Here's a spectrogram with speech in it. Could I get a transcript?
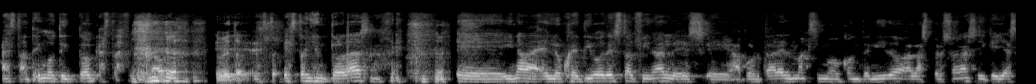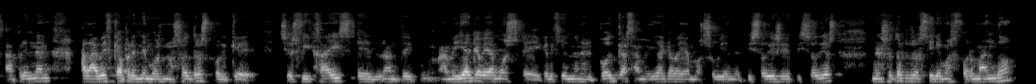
hasta tengo TikTok, hasta eh, estoy, en todas. Eh, y nada, el objetivo de esto al final es eh, aportar el máximo contenido a las personas y que ellas aprendan a la vez que aprendemos nosotros, porque si os fijáis, durante, a medida que vayamos creciendo en el podcast, a medida que vayamos subiendo episodios y episodios, nosotros nos iremos formando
